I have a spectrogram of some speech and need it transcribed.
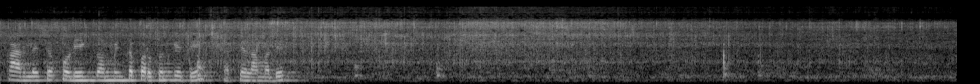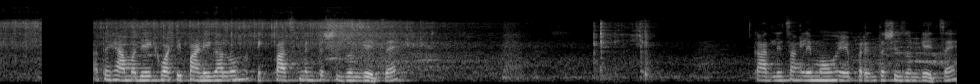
कारल्याच्या फोडी एक दोन मिनटं परतून घेते त्या तेलामध्ये. आता ह्यामध्ये एक वाटी पाणी घालून एक पाच मिनटं शिजवून घ्यायचं आहे कारले चांगले मऊ होईपर्यंत शिजवून घ्यायचं आहे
